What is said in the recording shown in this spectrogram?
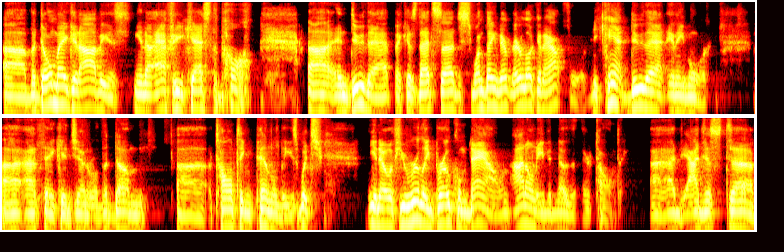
Uh, but don't make it obvious, you know, after you catch the ball uh, and do that because that's uh, just one thing they're, they're looking out for. You can't do that anymore. Uh, I think in general, the dumb uh, taunting penalties, which, you know, if you really broke them down, I don't even know that they're taunting. I, I just, uh,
